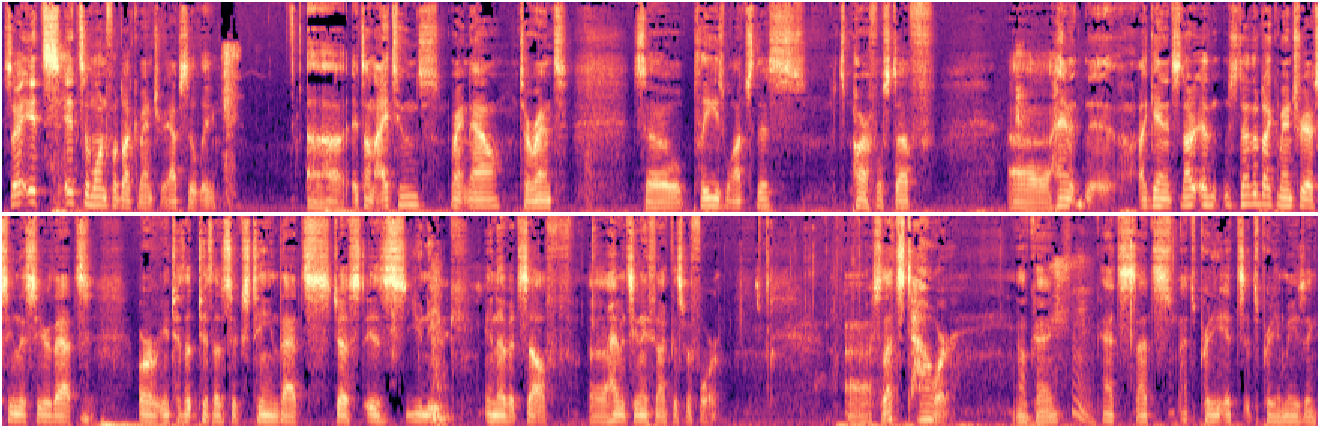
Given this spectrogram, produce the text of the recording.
So it's it's a wonderful documentary, absolutely. Uh, it's on iTunes right now to rent. So please watch this. It's powerful stuff. Uh, uh, again, it's not it's another documentary I've seen this year that, or in 2016, that's just is unique in of itself. Uh, I haven't seen anything like this before. Uh, so that's Tower. Okay, that's that's that's pretty. It's it's pretty amazing.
